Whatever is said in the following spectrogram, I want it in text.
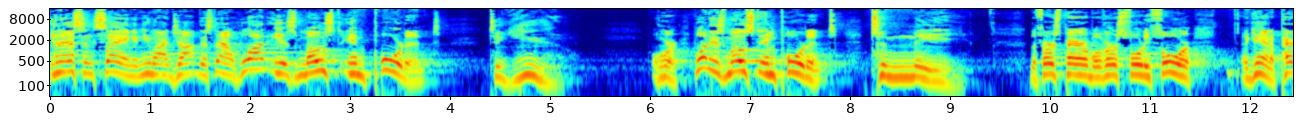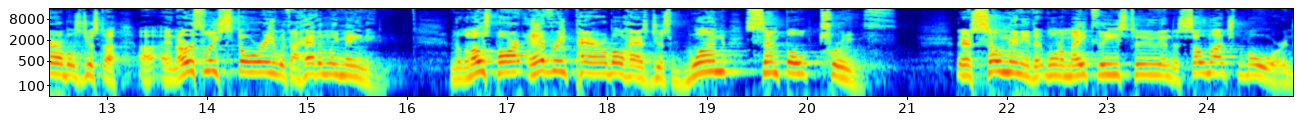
in essence, saying, and you might jot this down, what is most important to you? Or what is most important to me? The first parable, verse 44, again, a parable is just a, a, an earthly story with a heavenly meaning. And for the most part, every parable has just one simple truth. There are so many that want to make these two into so much more, and,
